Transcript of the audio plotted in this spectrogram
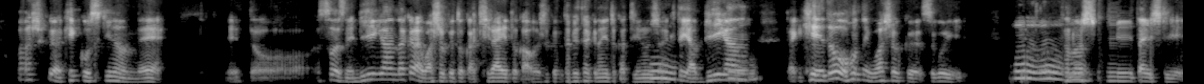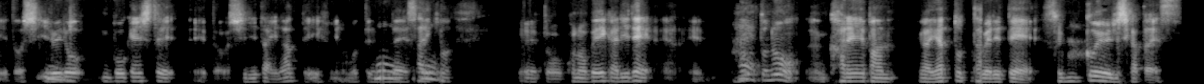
和食が結構好きなんで、えっと、そうですね、ビーガンだから和食とか嫌いとか和食食べたくないとかっていうのじゃなくて、うん、いや、ビーガンだけど、本当に和食すごい、えっと、楽しみたいし、えっと、いろいろ冒険して、えっと、知りたいなっていうふうに思ってるので、最近はえーと、このベーカリーで、えー、本当のカレーパンがやっと食べれて、すっごい嬉しかったです。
